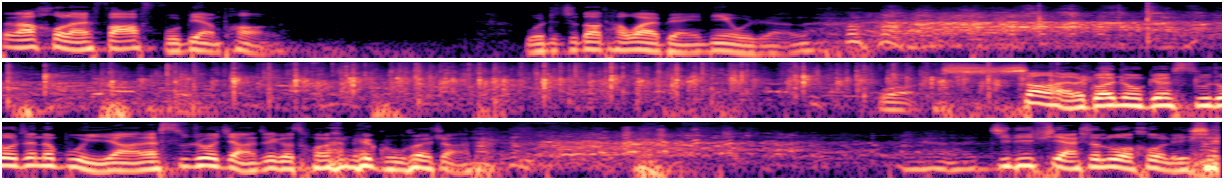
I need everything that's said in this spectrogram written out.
但他后来发福变胖了，我就知道他外边一定有人了。我上海的观众跟苏州真的不一样，在苏州讲这个从来没鼓过掌的，GDP 还是落后了一些。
